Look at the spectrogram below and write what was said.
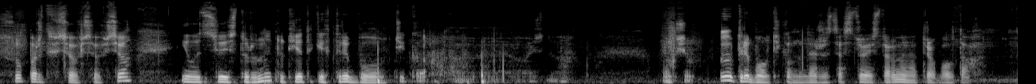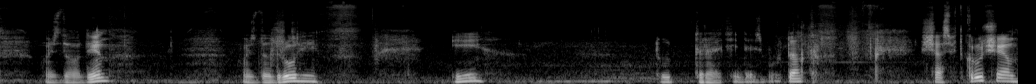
Супер, все, все, все. І от з цієї сторони тут є таких три болтика. Ось два. В общем, ну три болтика воно з цієї сторони на трьох болтах. Ось до один, ось до другий. І тут третій десь був. Так. Зараз відкручуємо,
